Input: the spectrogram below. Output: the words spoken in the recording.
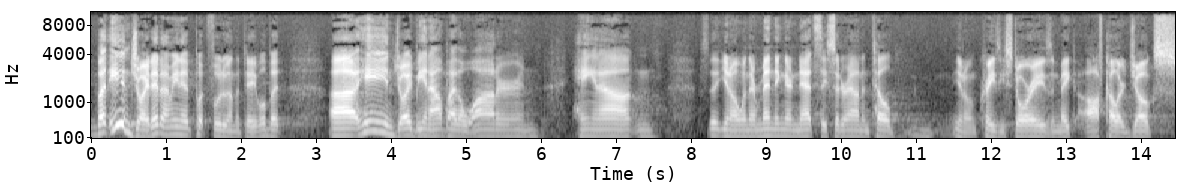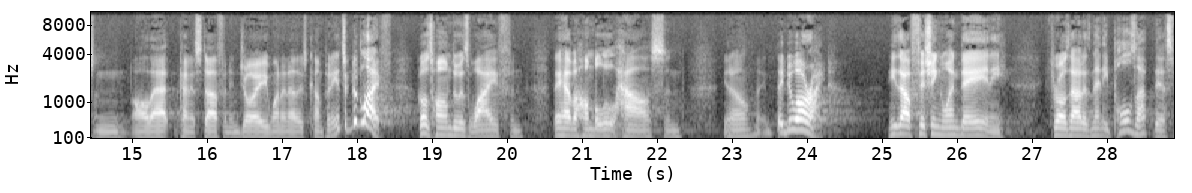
but he enjoyed it. I mean, it put food on the table, but uh, he enjoyed being out by the water and hanging out. And, you know, when they're mending their nets, they sit around and tell, you know, crazy stories and make off color jokes and all that kind of stuff and enjoy one another's company. It's a good life. Goes home to his wife and they have a humble little house and, you know, they, do all right. He's out fishing one day and he throws out his net. And he pulls up this,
